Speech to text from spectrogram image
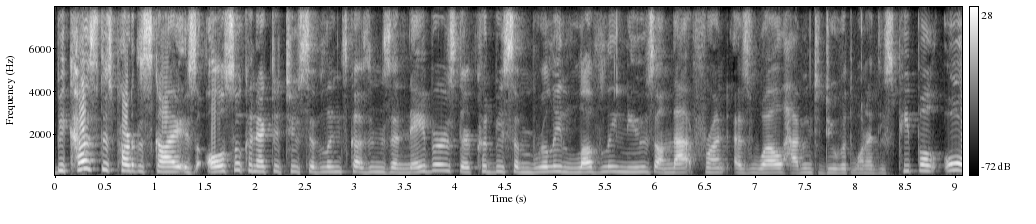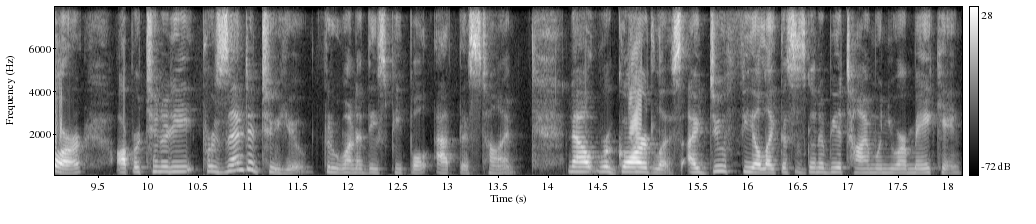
because this part of the sky is also connected to siblings, cousins, and neighbors, there could be some really lovely news on that front as well, having to do with one of these people or opportunity presented to you through one of these people at this time. Now, regardless, I do feel like this is going to be a time when you are making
